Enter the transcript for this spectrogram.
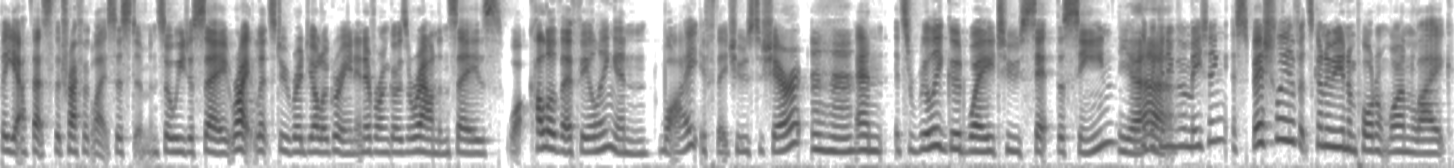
But yeah, that's the traffic light system. And so we just say, right, let's do red, yellow, green. And everyone goes around and says what color they're feeling and why, if they choose to share it. Mm-hmm. And it's a really good way to set the scene at the beginning of a meeting, especially if it's going to be an important one like,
